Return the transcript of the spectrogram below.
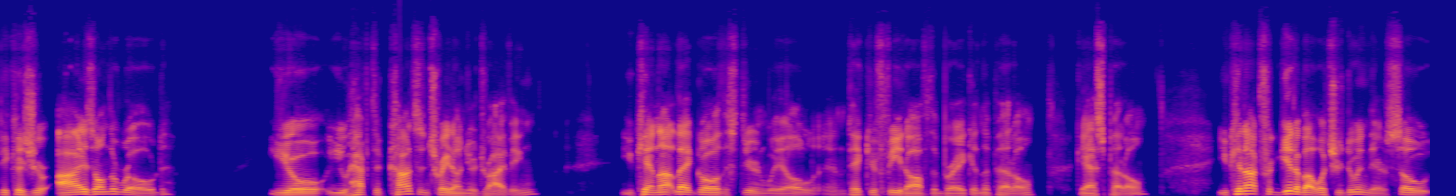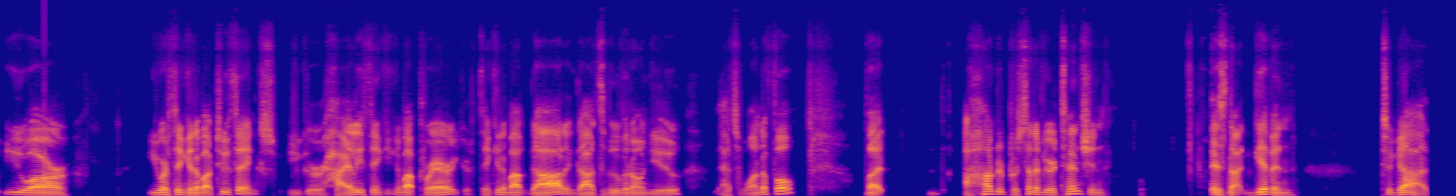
because your eyes on the road. You you have to concentrate on your driving. You cannot let go of the steering wheel and take your feet off the brake and the pedal, gas pedal you cannot forget about what you're doing there. So you are you are thinking about two things. You're highly thinking about prayer, you're thinking about God and God's moving on you. That's wonderful. But 100% of your attention is not given to God.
